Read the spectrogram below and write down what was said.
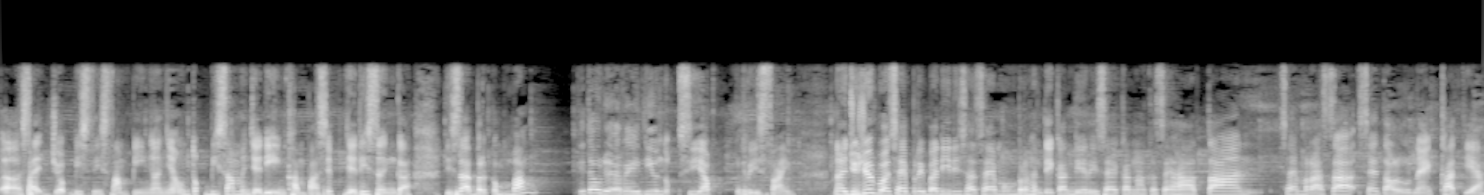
uh, side job bisnis sampingannya untuk bisa menjadi income pasif. Jadi sehingga di saat berkembang kita udah ready untuk siap resign. Nah jujur buat saya pribadi di saat saya memberhentikan diri saya karena kesehatan, saya merasa saya terlalu nekat ya.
